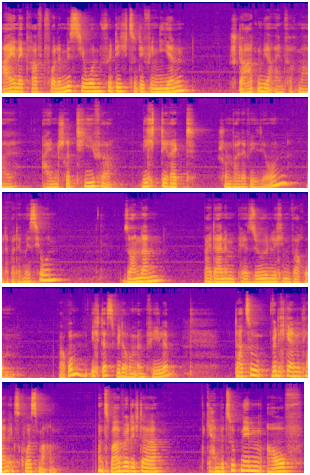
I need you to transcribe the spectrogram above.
eine kraftvolle Mission für dich zu definieren, starten wir einfach mal einen Schritt tiefer. Nicht direkt schon bei der Vision oder bei der Mission, sondern bei deinem persönlichen Warum. Warum ich das wiederum empfehle, dazu würde ich gerne einen kleinen Exkurs machen. Und zwar würde ich da gerne Bezug nehmen auf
